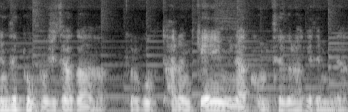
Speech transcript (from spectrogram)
핸드폰 보시다가 결국 다른 게임이나 검색을 하게 됩니다.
